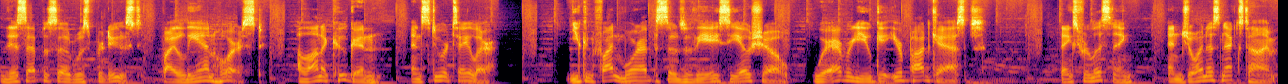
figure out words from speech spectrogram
This episode was produced by Leanne Horst, Alana Coogan, and Stuart Taylor. You can find more episodes of The ACO Show wherever you get your podcasts. Thanks for listening, and join us next time.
